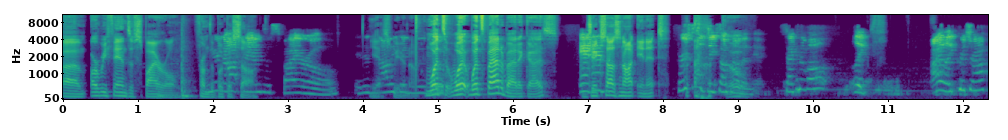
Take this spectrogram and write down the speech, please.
um, are we fans of Spiral from the We're Book not of Saw? fans of Spiral. It is Yes, not a we are not. movie. What's what what's bad about it, guys? It is- Jigsaw's not in it. First of all, Jigsaw's Oh. not in it. Second of all, like, I like Chris Rock.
